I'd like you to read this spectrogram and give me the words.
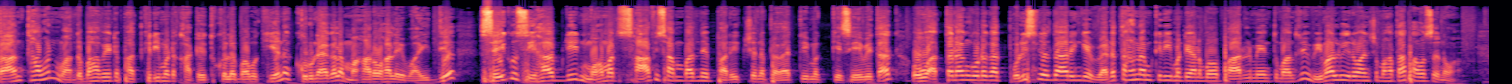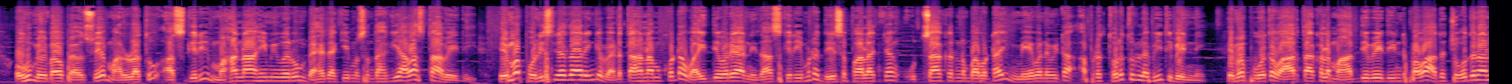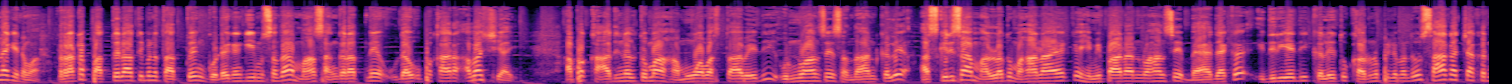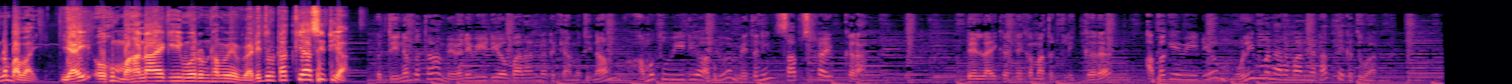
කාන්තාවන් වඳභාවයට පත්කිරීමට කටයුතු කළ බව කියන කුරුණෑගල මහරෝහලේ වෛද්‍ය සේගු සිහාබ්ඩීන් මොහමඩ් සාෆි සම්බන්ධයෙන් පරීක්ෂණ පැවැත්වීම කෙසේ වෙතත් ඔහු අත්අඩංගුවටගත් පොලිස් නිලධාරීන්ගේ වැඩතහනම් කිරීමට යන බව පාර්ලිමේන්තු මන්ත්‍රී විමල් වීරවංශ මහතා පවසනවා. ඔහු මේ බව පැවසුවේ මල්වතු අස්ගිරි මහනාහිමිවරුන් බැහැ දැකීම සඳහා ගිය අවස්ථාවේදී. එම පොලිස් නිලධාරීන්ගේ වැඩතහනම් කොට වෛද්‍යවරයා නිදහස් කිරීමට දේශපාලඥයන් උත්සාහ කරන බවටයි මේ වන විට අපට තොරතුරු ලැබී තිබෙන්නේ. එම පුවත වාර්තා කළ මාධ්‍යවේදීන්ට පවා අද චෝදනා නැගෙනවා. රට පත් වෙලා තිබෙන තත්ත්වයෙන් ගොඩගැනීම සඳහා මා සංඝරත්නය උදව් උපකාර අවශ්‍යයි. අප කාදිනල්තුමා හමු අවස්ථාවේදී උන්වහන්සේ සඳහන් කළේ අස්කිරිසා මල්වතු මහානායක හිමිපාණන් වහන්සේ බෑදැක ඉදිරියේදී කළ යුතු කරුණු පිළිබඳව සාකච්ඡා කරන බවයි. යයි ඔහු මහානායක හිමිවරුන් හමුවේ වැඩිදුරටත් කියා සිටියා. දිනපතා මෙවැනි වීඩියෝ බලන්නට කැමති නම් අමුතු වීඩියෝ අපිව මෙතනින් සබස්ක්‍රයිබ් කරන්න. බෙල් අයිකන් එක මත ක්ලික් කර අපගේ වීඩියෝ මුලින්ම නරඹන්නටත් එකතු වන්න.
